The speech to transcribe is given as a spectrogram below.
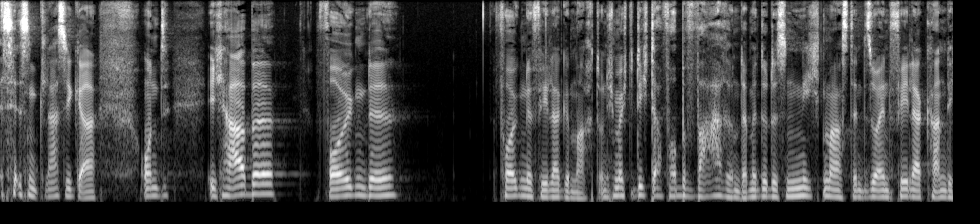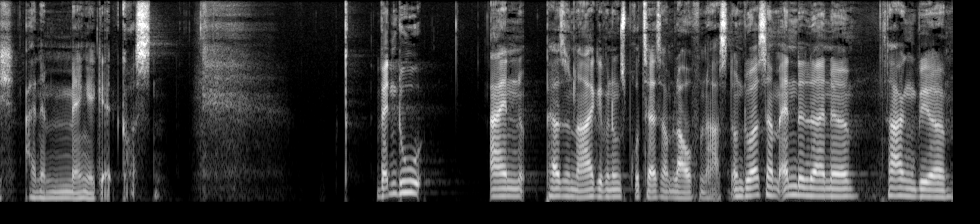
es ist ein Klassiker. Und ich habe folgende folgende Fehler gemacht und ich möchte dich davor bewahren, damit du das nicht machst, denn so ein Fehler kann dich eine Menge Geld kosten. Wenn du einen Personalgewinnungsprozess am Laufen hast und du hast am Ende deine, sagen wir,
